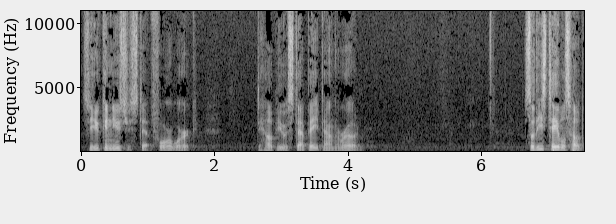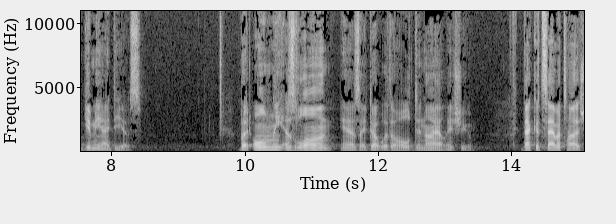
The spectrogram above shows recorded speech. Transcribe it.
So you can use your step four work to help you with step eight down the road. So these tables help give me ideas, but only as long as I dealt with the whole denial issue. That could sabotage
